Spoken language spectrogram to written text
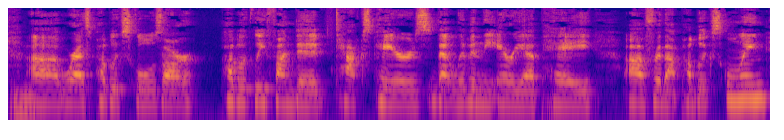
Mm-hmm. Uh, whereas public schools are publicly funded. Taxpayers that live in the area pay uh, for that public schooling,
